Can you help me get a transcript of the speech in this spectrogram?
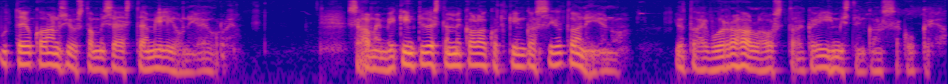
mutta joka ansiostamme säästää miljoonia euroja. Saamme mekin työstämme kalakotkien kanssa jotain hienoa, jota ei voi rahalla ostaa eikä ihmisten kanssa kokea.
